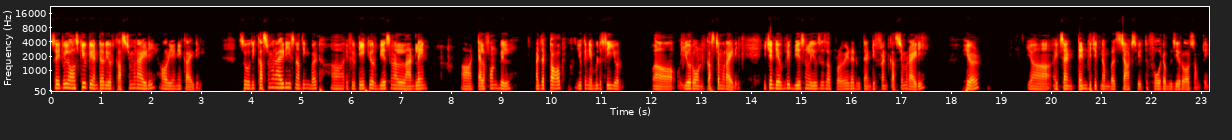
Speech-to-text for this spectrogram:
so it will ask you to enter your customer ID or unique ID so the customer ID is nothing but uh, if you take your BSNL landline uh, telephone bill at the top you can able to see your uh, your own customer ID each and every BSNL users are provided with a different customer ID here yeah it's an 10 digit number starts with 400 or something.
